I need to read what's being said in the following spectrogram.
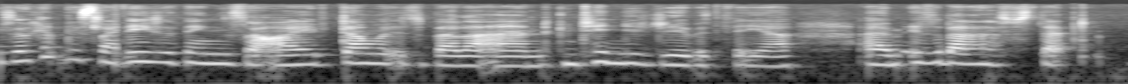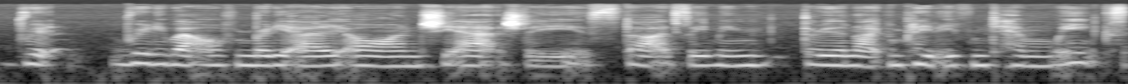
Okay, so look at this slide. These are things that I've done with Isabella and continue to do with Thea. Um, Isabella stepped re really well from really early on. She actually started sleeping through the night completely from 10 weeks.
